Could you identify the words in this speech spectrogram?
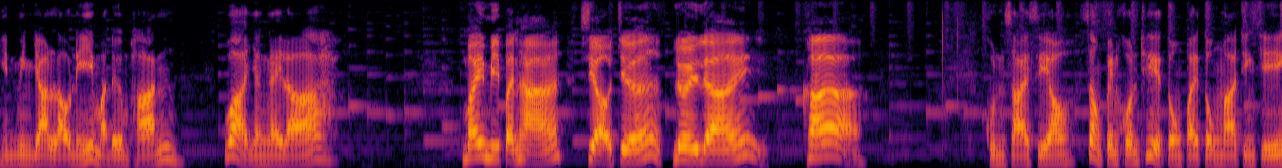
หินวิญญาณเหล่านี้มาเดิมพัน ว่ายังไงล่ะ ไม่มีปัญหา เสี่ยวเจอเลยเลยข้าคุณสายเซียวซึ่งเป็นคนที่ตรงไปตรงมาจริง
